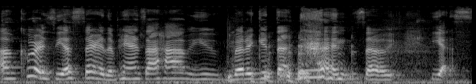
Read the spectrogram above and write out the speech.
Of course, yes, sir. The parents I have, you better get that done. so, yes.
